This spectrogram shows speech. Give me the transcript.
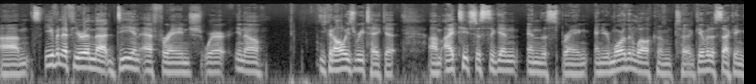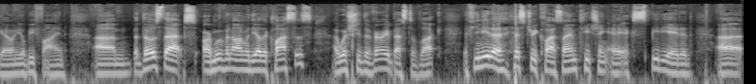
Um, even if you're in that D and F range, where you know you can always retake it. Um, I teach this again in the spring, and you're more than welcome to give it a second go, and you'll be fine. Um, but those that are moving on with the other classes, I wish you the very best of luck. If you need a history class, I am teaching a expedited, uh,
